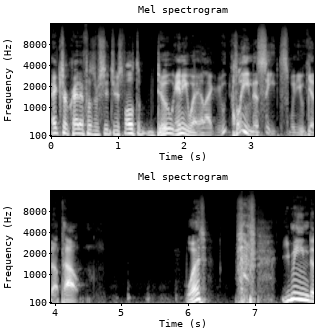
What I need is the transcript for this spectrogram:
extra credit for some shit you're supposed to do anyway. Like clean the seats when you get up out. What? you mean the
